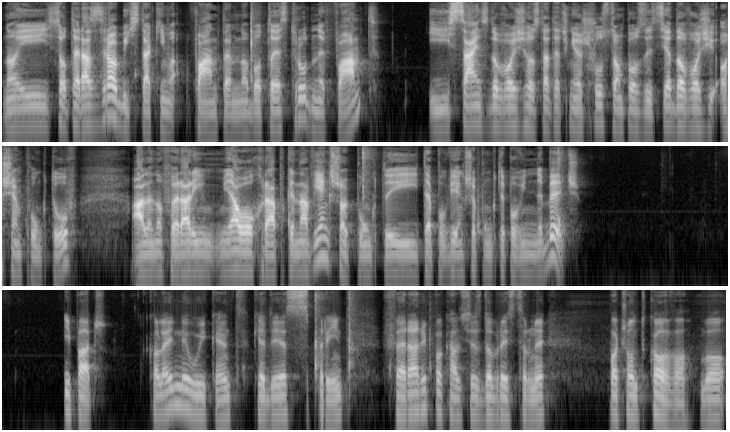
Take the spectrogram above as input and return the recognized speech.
No i co teraz zrobić z takim fantem? No bo to jest trudny fant i Sainz dowozi ostatecznie szóstą pozycję, dowozi 8 punktów ale no Ferrari miało chrapkę na większe punkty i te większe punkty powinny być. I patrz, kolejny weekend, kiedy jest sprint, Ferrari pokazał się z dobrej strony początkowo, bo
